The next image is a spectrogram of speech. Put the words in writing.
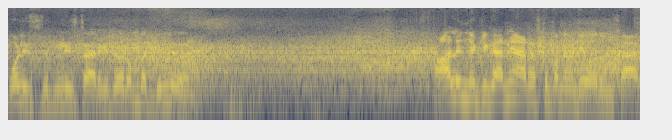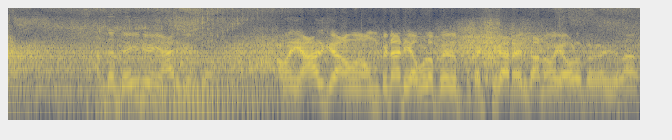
போலீஸ் மினிஸ்டராக இருக்கிறதுக்கோ ரொம்ப தில்லு வேணும். ஆளுங்கட்சிக்காரனே அரெஸ்ட் பண்ண வேண்டிய வரும் சார் அந்த தைரியம் யாருக்கு இருக்கும் அவன் யாருக்கு? அவன் அவன் பின்னாடி எவ்வளோ பேர் கட்சிக்காரன் இருக்கானோ எவ்வளோ பேர் இதெல்லாம்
